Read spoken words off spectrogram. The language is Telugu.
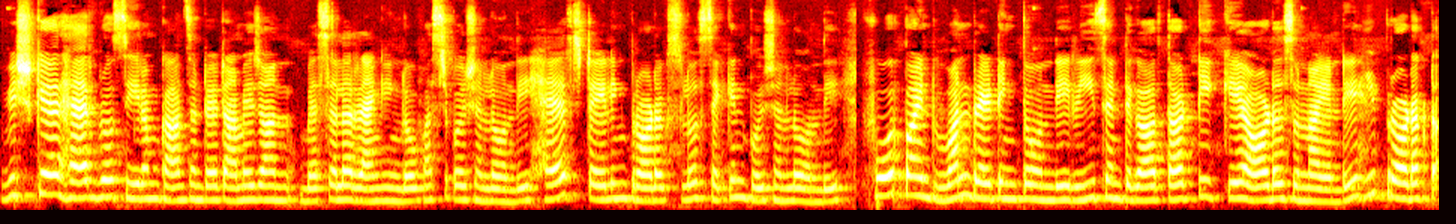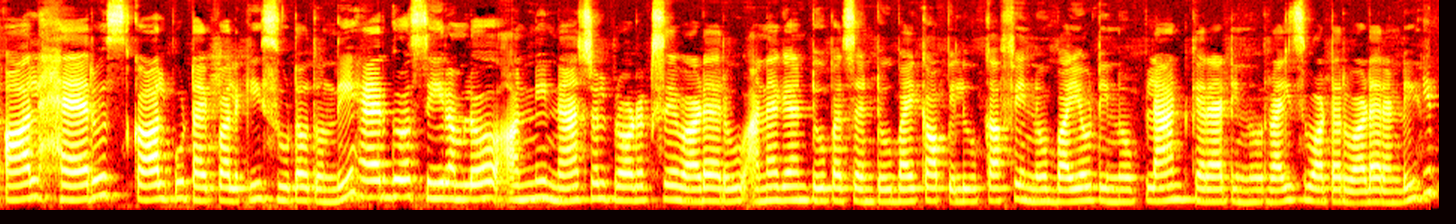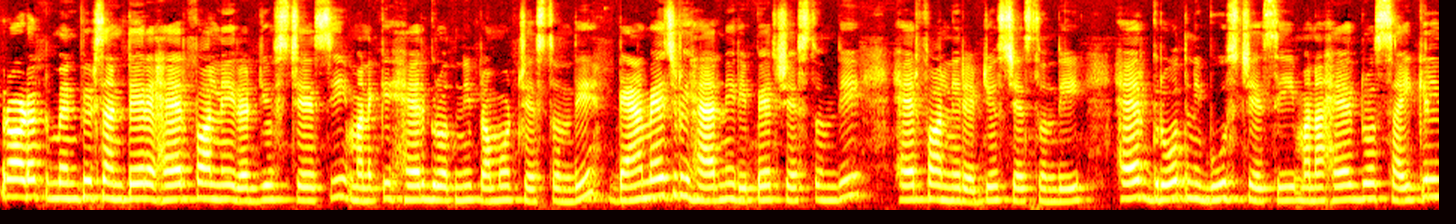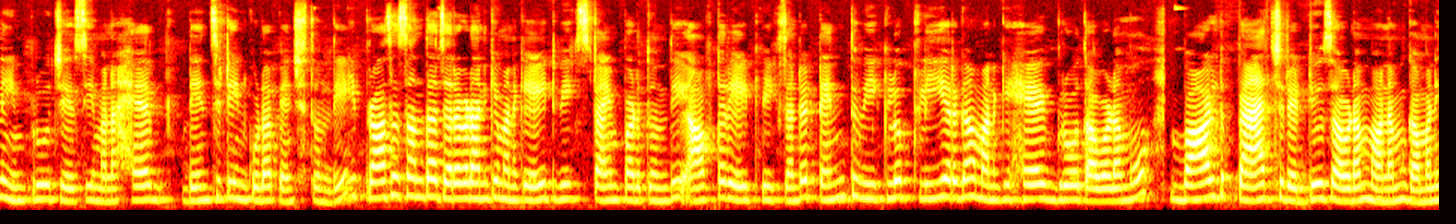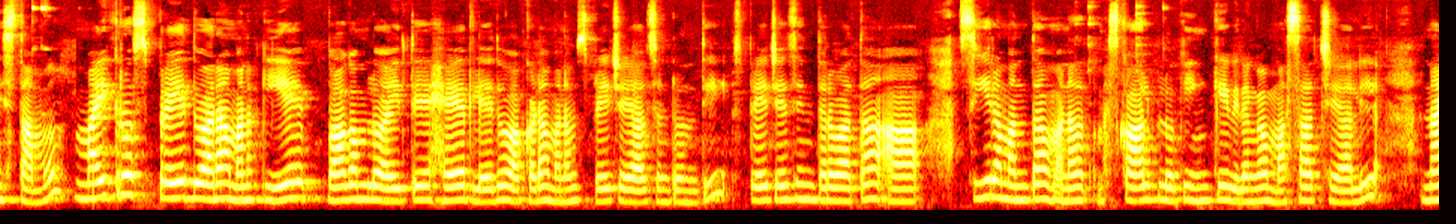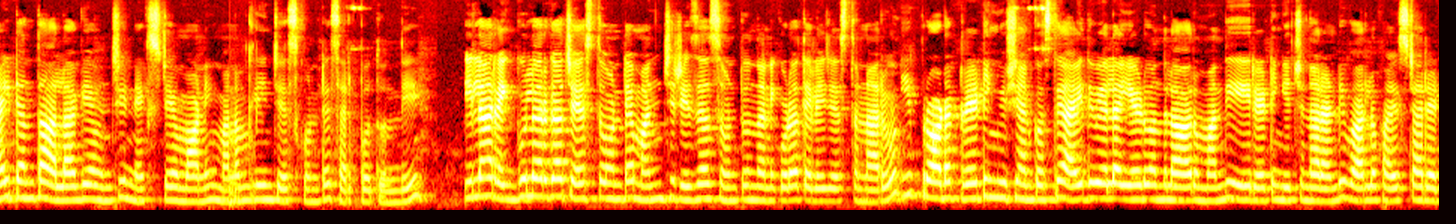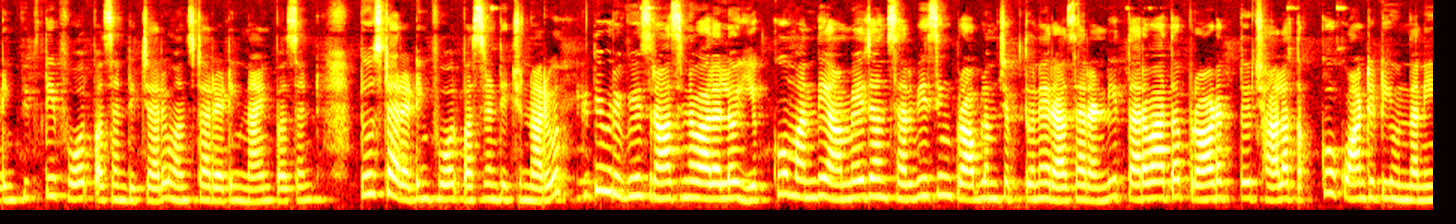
Wish care hair growth serum concentrate Amazon bestseller ర్యాంకింగ్లో first పొజిషన్లో ఉంది. హెయిర్ స్టైలింగ్ ప్రోడక్ట్స్లో సెకండ్ పొజిషన్లో ఉంది. ఫోర్ పాయింట్ వన్ రేటింగ్తో ఉంది. రీసెంట్గా థర్టీ కే ఆర్డర్స్ ఉన్నాయండి. ఈ product all hair scalp type వాళ్ళకి సూట్ అవుతుంది. హెయిర్ గ్రోత్ సీరంలో అన్ని న్యాచురల్ ప్రోడక్ట్సే వాడారు. Anagain two percent baicapil caffeine biotin plant keratin rice water వాడారండి. ఈ ప్రోడక్ట్ బెనిఫిట్స్ అంటే హెయిర్ ఫాల్ని రెడ్యూస్ చేసి మనకి హెయిర్ గ్రోత్ని ప్రమోట్ చేస్తుంది. డ్యామేజ్డ్ హెయిర్ని రిపేర్ చేస్తుంది. హెయిర్ ఫాల్ని రెడ్యూస్ చేస్తుంది. హెయిర్ గ్రోత్ని బూస్ట్ చేసి మన హెయిర్ గ్రోత్ సైకిల్ని ఇంప్రూవ్ చేసి మన హెయిర్ డెన్సిటీని కూడా పెంచుతుంది. ఈ ప్రాసెస్ అంతా జరగడానికి మనకి ఎయిట్ వీక్స్ టైం పడుతుంది. ఆఫ్టర్ ఎయిట్ వీక్స్ అంటే టెన్త్ వీక్లో క్లియర్గా మనకి హెయిర్ గ్రోత్ అవ్వడము బాల్డ్ ప్యాచ్ రెడ్యూస్ అవ్వడం మనం గమనిస్తాము. మైక్రో స్ప్రే ద్వారా మనకి ఏ భాగంలో అయితే హెయిర్ లేదో అక్కడ మనం స్ప్రే చేయాల్సి ఉంటుంది. స్ప్రే చేసిన తర్వాత ఆ సీరం అంతా మన స్కాల్ప్లోకి ఇంకే విధంగా మసాజ్ చేయాలి. నైట్ అంతా అలాగే ఉంచి నెక్స్ట్ డే మార్నింగ్ మనం క్లీన్ చేసుకుంటే సరిపోతుంది. ఇలా రెగ్యులర్గా చేస్తూ ఉంటే మంచి రిజల్ట్స్ ఉంటుందని కూడా తెలియజేస్తున్నారు. ఈ ప్రోడక్ట్ రేటింగ్ విషయానికి వస్తే ఐదు వేల ఏడు వందల ఆరు మంది రేటింగ్ ఇచ్చినారండి. వారిలో five star rating fifty four percent ఇచ్చారు. One star rating nine percent two star rating four percent ఇచ్చున్నారు నెగిటివ్ రివ్యూస్ రాసిన వాళ్ళలో ఎక్కువ మంది అమెజాన్ సర్వీసింగ్ ప్రాబ్లం చెప్తూనే రాశారండి. తర్వాత ప్రోడక్ట్ చాలా తక్కువ క్వాంటిటీ ఉందని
